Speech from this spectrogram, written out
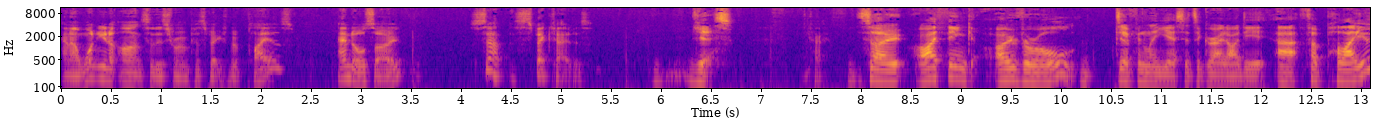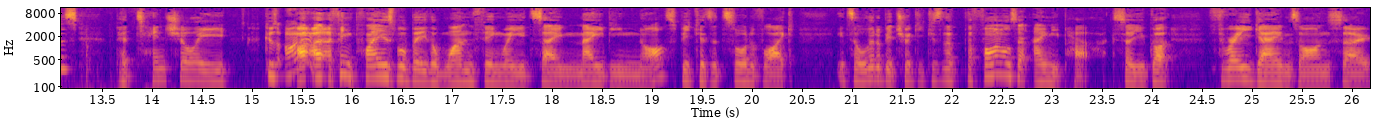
And I want you to answer this from a perspective of players and also se- spectators. Yes. Okay. So I think overall, definitely yes, it's a great idea. Uh, for players, potentially. Because I, I, I- think players will be the one thing where you'd say maybe not because it's sort of like it's a little bit tricky because the, the finals at AAMI Park, so you've got three games on. So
